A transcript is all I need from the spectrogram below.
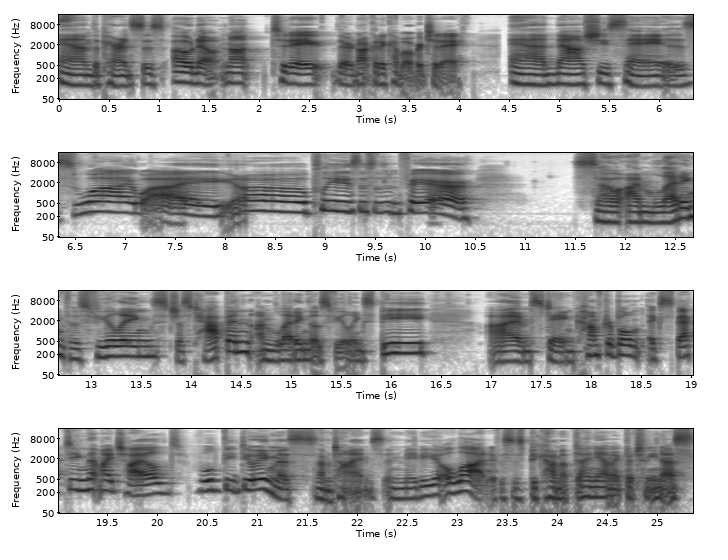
And the parent says, Oh, no, not today. They're not going to come over today. And now she's saying is why, why? Oh, please, this isn't fair. So I'm letting those feelings just happen. I'm letting those feelings be. I'm staying comfortable, expecting that my child will be doing this sometimes and maybe a lot if this has become a dynamic between us.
